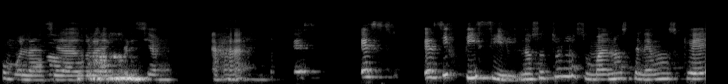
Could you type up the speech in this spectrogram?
como la ansiedad o la depresión. Es, es, es difícil. Nosotros los humanos tenemos que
